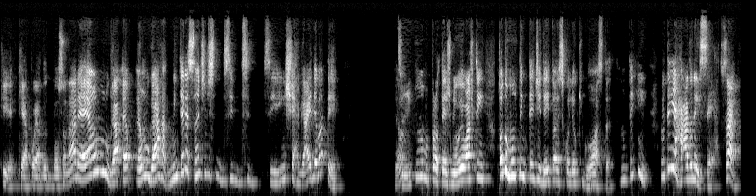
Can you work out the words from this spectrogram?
que, que é apoiador do Bolsonaro é um lugar, é, é um lugar interessante de, se- de de de se enxergar e debater. Eu Sim. não protege nenhum. Eu acho que tem, todo mundo tem que ter direito a escolher o que gosta. Não tem, não tem errado nem certo, sabe?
